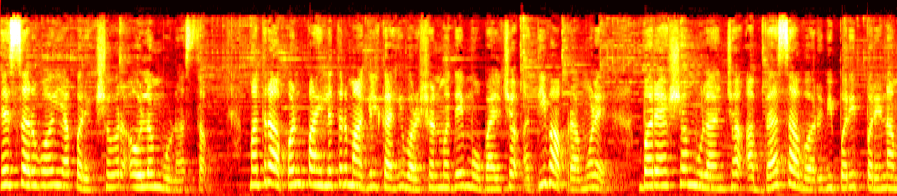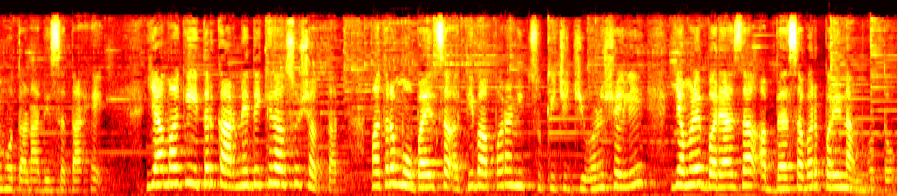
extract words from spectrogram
हे सर्व या परीक्षेवर अवलंबून असतं. मात्र आपण पाहिलं तर मागील काही वर्षांमध्ये मोबाईलच्या अतिवापरामुळे बऱ्याचशा मुलांच्या अभ्यासावर विपरीत परिणाम होताना दिसत आहे. यामागे इतर कारणे देखील असू शकतात. मात्र मोबाईलचा अतिवापर आणि चुकीची जीवनशैली यामुळे बऱ्याचदा अभ्यासावर परिणाम होतो.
